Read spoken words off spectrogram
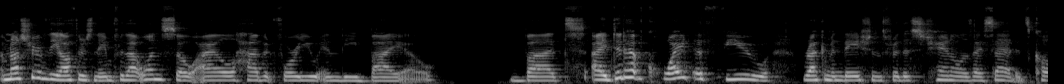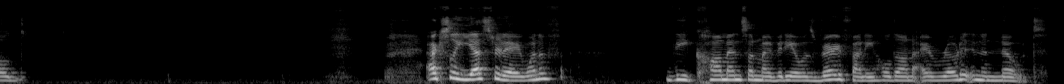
I'm not sure of the author's name for that one, so I'll have it for you in the bio. But I did have quite a few recommendations for this channel, as I said. It's called. Actually, yesterday, one of the comments on my video was very funny. Hold on, I wrote it in a note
